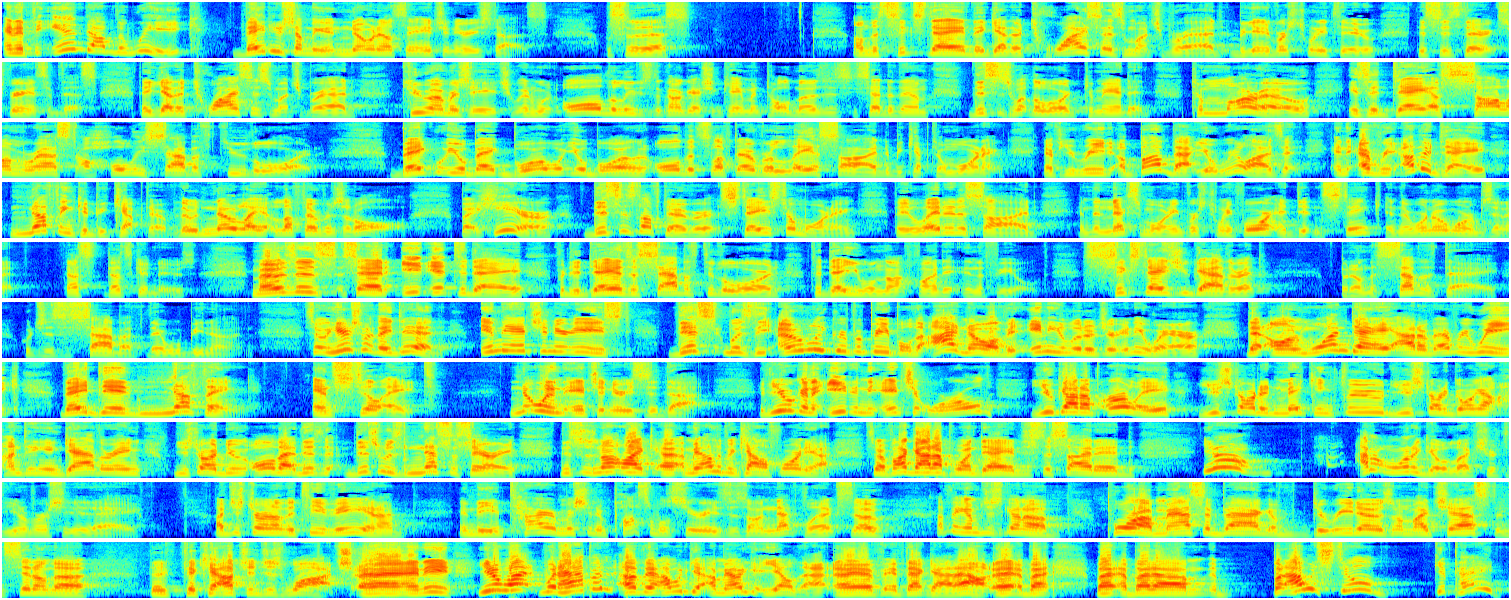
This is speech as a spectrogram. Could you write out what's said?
And at the end of the week, they do something that no one else in the ancient Near East does. Listen to this. On the sixth day, they gather twice as much bread. Beginning verse 22, this is their experience of this. They gather twice as much bread, two omers each. And when all the leaders of the congregation came and told Moses, he said to them, This is what the Lord commanded. Tomorrow is a day of solemn rest, a holy Sabbath to the Lord. Bake what you'll bake, boil what you'll boil, and all that's left over lay aside to be kept till morning. Now, if you read above that, you'll realize that in every other day, nothing could be kept over. There was no leftovers at all. But here, this is left over, stays till morning. They laid it aside, and the next morning, verse 24, it didn't stink, and there were no worms in it. That's, that's good news. Moses said, Eat it today, for today is a Sabbath to the Lord. Today you will not find it in the field. Six days you gather it, but on the seventh day, which is the Sabbath, there will be none. So here's what they did. In the ancient Near East, this was the only group of people that I know of in any literature anywhere that on one day out of every week, they did nothing and still ate. No one in the ancient Near East did that. If you were going to eat in the ancient world, you got up early, you started making food, you started going out hunting and gathering, you started doing all that. This, this was necessary. This is not like, uh, I mean, I live in California. So if I got up one day and just decided, you know, I don't want to go lecture at the university today, I just turn on the TV and I, and the entire Mission Impossible series is on Netflix. So I think I'm just going to pour a massive bag of Doritos on my chest and sit on the the, the couch and just watch and eat. You know what would happen? I would get. I mean, I would get yelled at uh, if, if that got out. Uh, but but but um, but I would still get paid.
